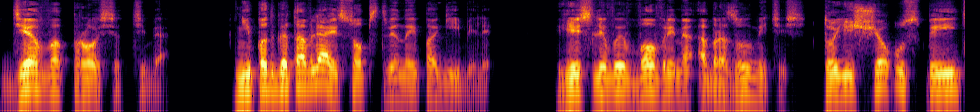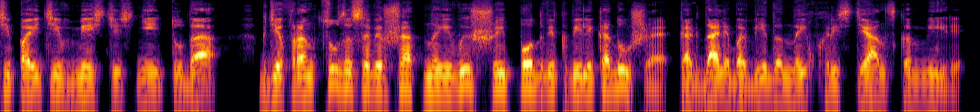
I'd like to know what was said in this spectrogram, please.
Дева просит тебя, не подготовляй собственной погибели. Если вы вовремя образумитесь, то еще успеете пойти вместе с ней туда, где французы совершат наивысший подвиг великодушия, когда-либо виданный в христианском мире.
